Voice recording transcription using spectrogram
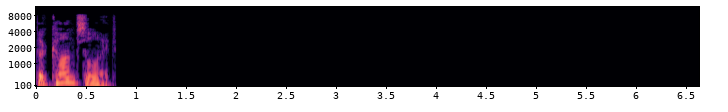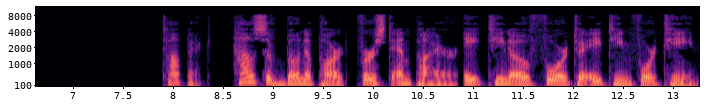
The consulate Topic: House of Bonaparte, First Empire 1804 1814.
